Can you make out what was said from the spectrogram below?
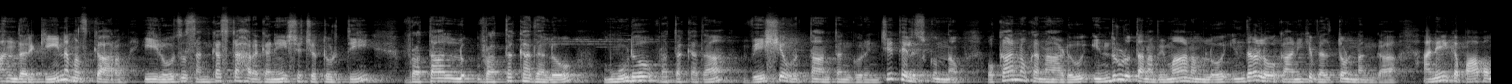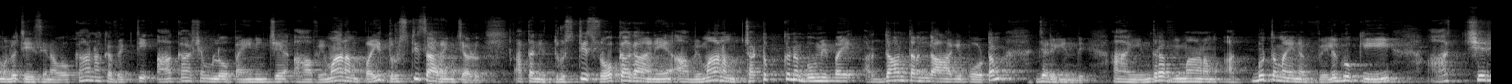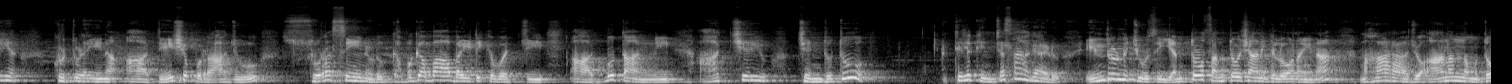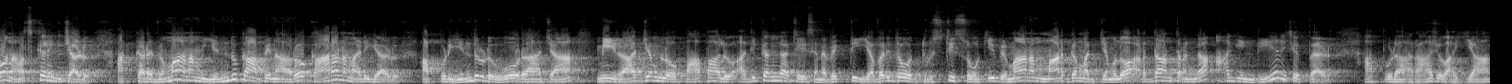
అందరికీ నమస్కారం. ఈరోజు సంకష్టహర గణేష చతుర్థి వ్రతాల్లో వ్రత కథలో మూడో వ్రత కథ వేశ్య వృత్తాంతం గురించి తెలుసుకుందాం. ఒకనొక నాడు ఇంద్రుడు తన విమానంలో ఇంద్రలోకానికి వెళ్తుండగా అనేక పాపములు చేసిన ఒకనొక వ్యక్తి ఆకాశంలో పయనించే ఆ విమానంపై దృష్టి సారించాడు. అతని దృష్టి సోకగానే ఆ విమానం చటుక్కున భూమిపై అర్ధాంతరంగా ఆగిపోవటం జరిగింది. ఆ ఇంద్ర విమానం అద్భుతమైన వెలుగుకి ఆశ్చర్య కృతుడైన ఆ దేశపు రాజు సురసేనుడు గబగబా బయటికి వచ్చి ఆ అద్భుతాన్ని ఆశ్చర్య చెందుతూ తిలకించసాగాడు. ఇంద్రుని చూసి ఎంతో సంతోషానికి లోనైన మహారాజు ఆనందంతో నమస్కరించాడు. అక్కడ విమానం ఎందుకు ఆపినారో కారణం అడిగాడు. అప్పుడు ఇంద్రుడు ఓ రాజా మీ రాజ్యంలో పాపాలు అధికంగా చేసిన వ్యక్తి ఎవరిదో దృష్టి సోకి విమానం మార్గ మధ్యములో అర్ధాంతరంగా ఆగింది అని చెప్పాడు. అప్పుడు ఆ రాజు అయ్యా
